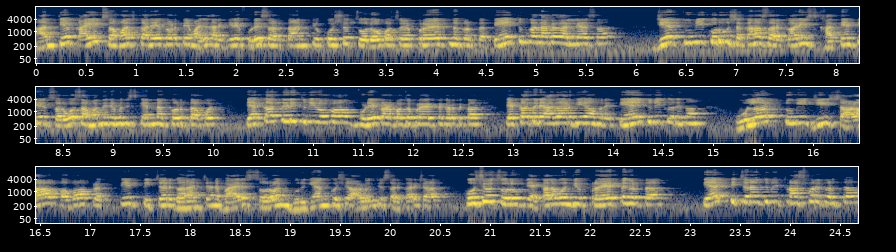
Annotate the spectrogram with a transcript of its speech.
आणि त्यो काही समाज कार्यकर्ते माझ्या सारखे फुडें सरता आनी त्यो कश्यो चलोवपाचो प्रयत्न करता तेंय तुमकां नाका जाल्लें आसा जे तुम्ही करूंक शकना सरकारी खातें ते सर्वसामान्य मनीस केन्ना करता पळय तेका तरी तुमी बाबा फुडें काडपाचो प्रयत्न करता का? तेका तरी आदार दिया मरे तेंय तुमी करिना. उलट तुम्ही जी शाळा बाबा प्रत्येक टीचर घरांच्यान भायर सरोन भुरग्यांक कश्यो हाडून त्यो सरकारी शाळा कश्यो चलोवच्यो हेका लागून जे प्रयत्न करता त्याच टिचरांक तुम्ही ट्रान्सफर करता.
